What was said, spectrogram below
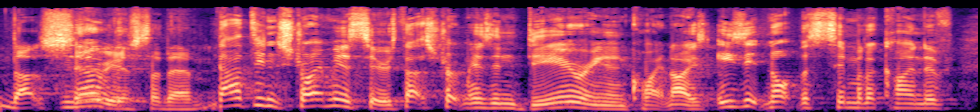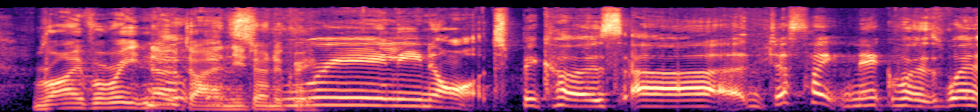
That's serious but to them. That didn't strike me as serious. That struck me as endearing and quite nice. Is it not the similar kind of rivalry? No, Diane, you don't agree. Really not, because uh, just like Nick was, when,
